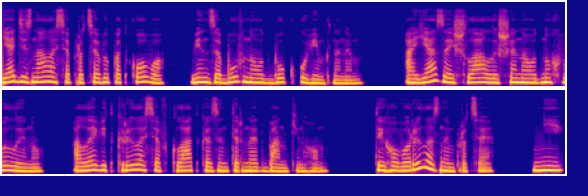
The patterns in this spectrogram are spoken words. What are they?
Я дізналася про це випадково, він забув ноутбук увімкненим. А я зайшла лише на одну хвилину, але відкрилася вкладка з інтернет-банкінгом. Ти говорила з ним про це? Ні,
